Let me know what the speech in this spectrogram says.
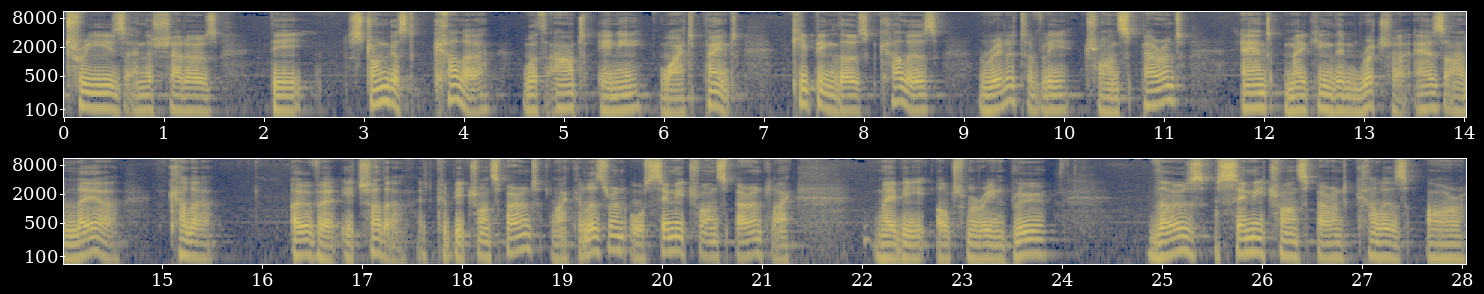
trees and the shadows the strongest color without any white paint, keeping those colors relatively transparent and making them richer as I layer color over each other. It could be transparent like alizarin or semi-transparent like maybe ultramarine blue. Those semi-transparent colors are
